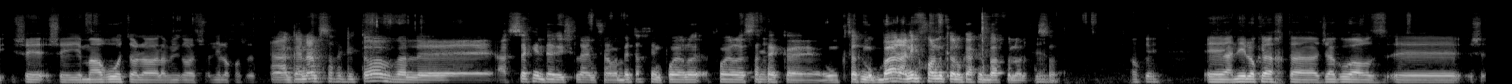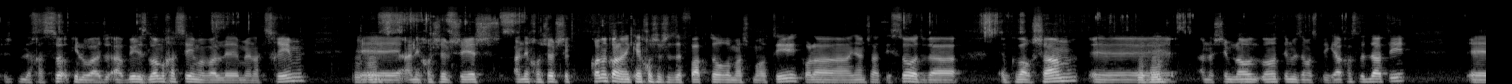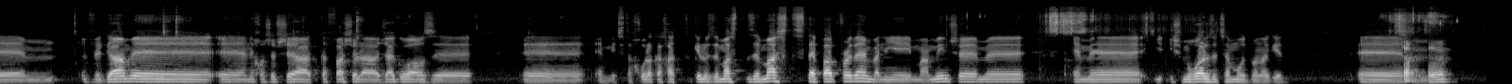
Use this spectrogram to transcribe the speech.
שימהרו אותו למגרש, אני לא חושב. ההגנה משחקת טוב, אבל uh, הסקנדרי שלהם שם, בטח אם פויר לא ישחק, uh, הוא קצת מוגבל, אני בכל מקרה לוקח את באפלו לכסות. אוקיי. Uh, אני לוקח את הג'גוארס uh, לכסות, כאילו הבילס לא מכסים, אבל uh, מנצחים. אה, אני חושב שיש, אני חושב שקודם כל אני כן חושב שזה פקטור משמעותי, כל העניין של הטיסות והם כבר שם, אה, אנשים לא, לא נותנים לזה מספיק יחס לדעתי, אה, וגם אני חושב שההתקפה של הג'גואר זה, הם יצטרכו לקחת, כאילו זה must, זה must step up for them ואני מאמין שהם הם, ישמרו על זה צמוד בוא נגיד.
